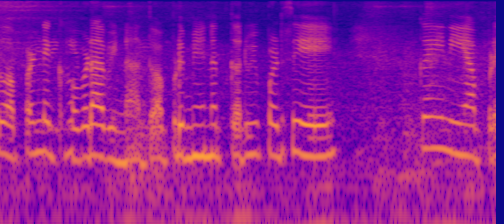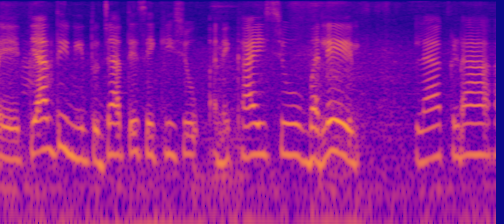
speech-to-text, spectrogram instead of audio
તો આપણને ખવડાવી ના, તો આપણે મહેનત કરવી પડશે. કંઈ નહીં, આપણે ત્યારથી નહીં તો જાતે શીખીશું અને ખાઈશું ભલે લાકડા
